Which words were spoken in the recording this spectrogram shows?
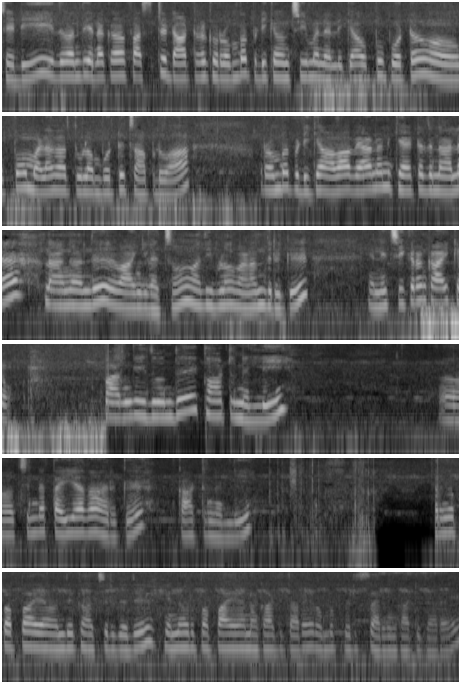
செடி. இது வந்து எனக்கு ஃபஸ்ட்டு டாக்டருக்கு ரொம்ப பிடிக்கும் சீம நெல்லிக்காய் உப்பு போட்டும் உப்பும் மிளகாத்தூளம் போட்டு சாப்பிடுவா. ரொம்ப பிடிக்கும். அவள் வேணும்னு கேட்டதுனால நாங்கள் வந்து வாங்கி வச்சோம். அது இவ்வளோ வளர்ந்துருக்கு. இனி சீக்கிரம் காய்க்கும். பாருங்க இது வந்து காட்டு நெல்லி. சின்ன தையாக தான் இருக்குது காட்டு நெல்லி. பாருங்கள் பப்பாயா வந்து காய்ச்சிருக்குது. என்ன ஒரு பப்பாயா நான் காட்டி தரேன். ரொம்ப பெருசாக இருக்கும் காட்டி தரேன்.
